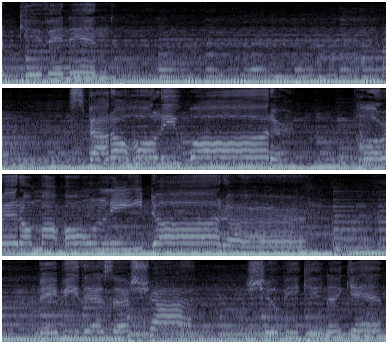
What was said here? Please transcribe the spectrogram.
Start giving in. Spout a holy water, pour it on my only daughter. Maybe there's a shot she'll begin again.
